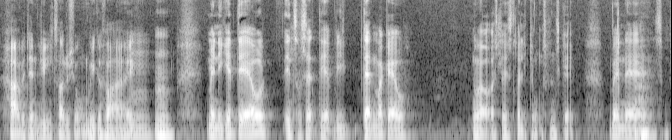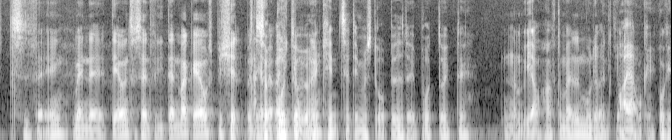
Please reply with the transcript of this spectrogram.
har vi den lille tradition, vi kan fejre, ikke? Mm. Mm. Men igen, det er jo interessant det her. Vi, Danmark er jo, nu har jeg også læst religionsvidenskab, men øh, som sidefag, ikke? Men øh, det er jo interessant, fordi Danmark er jo specielt med det Så her med burde du jo religion, have kendt til det med stor bededag, burde du ikke det? Nå, men vi har jo haft om alle mulige religioner. Ah, ja, okay, okay.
